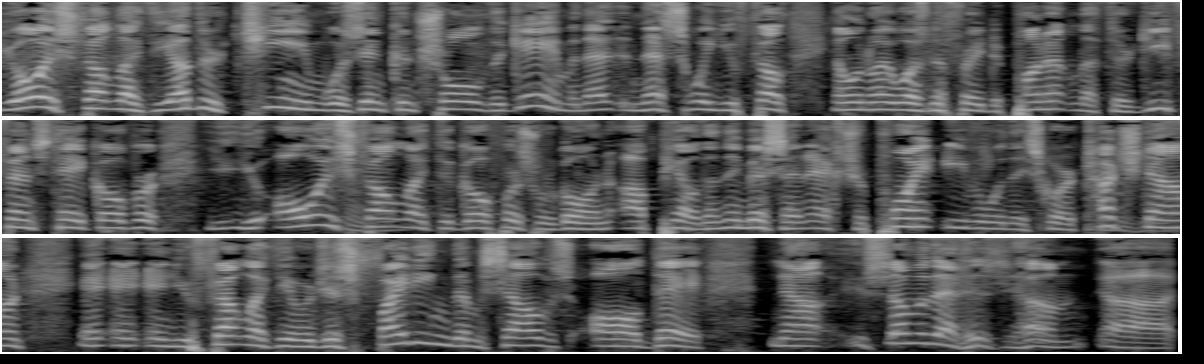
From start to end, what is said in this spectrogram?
you always felt like the other team was in control of the game, and that and that's the way you felt. Illinois wasn't afraid to punt it, let their defense take over. You, you always mm-hmm. felt like the Gophers were going uphill. Then they missed an extra point, even when they scored a touchdown, mm-hmm. and, and, and, you felt like they were just fighting themselves all day. Now, some of that is um, uh,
